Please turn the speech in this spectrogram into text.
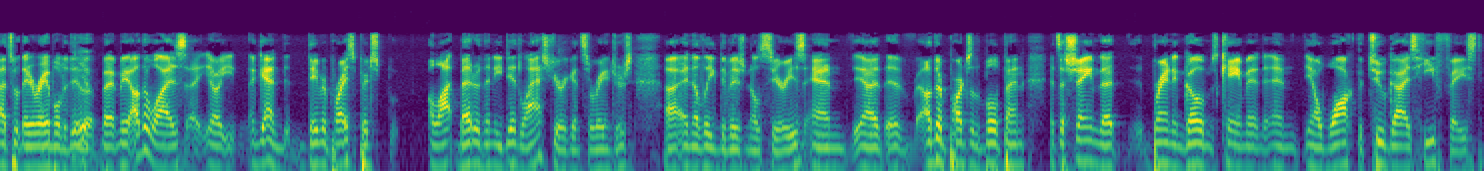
That's what they were able to do. Yeah. But I mean, otherwise, uh, you know, again, David Price pitched a lot better than he did last year against the Rangers uh, in the league divisional series. And uh, other parts of the bullpen, it's a shame that Brandon Gomes came in and you know walked the two guys he faced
